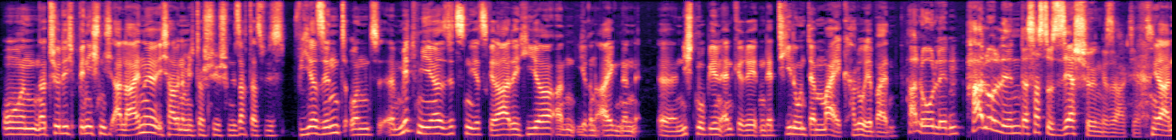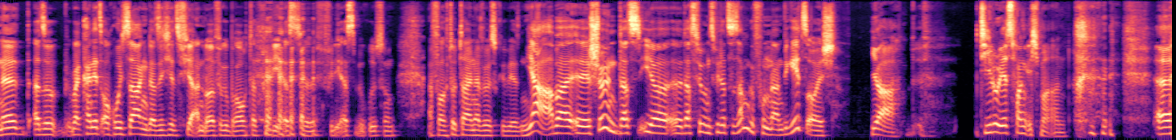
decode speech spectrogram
Und natürlich bin ich nicht alleine. Ich habe nämlich natürlich schon gesagt, dass wir es wir sind. Und äh, mit mir sitzen jetzt gerade hier an ihren eigenen äh, nicht mobilen Endgeräten der Thilo und der Mike. Hallo, ihr beiden. Hallo, Lin. Hallo Lynn, das hast du sehr schön gesagt jetzt. Ja, ne, also man kann jetzt auch ruhig sagen, dass ich jetzt vier Anläufe gebraucht habe für die erste, für die erste Begrüßung. Einfach total nervös gewesen. Ja, aber äh, schön, dass ihr, äh, dass wir uns wieder zusammengefunden haben. Wie geht's euch? Ja, Tilo, jetzt fange ich mal an. äh,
